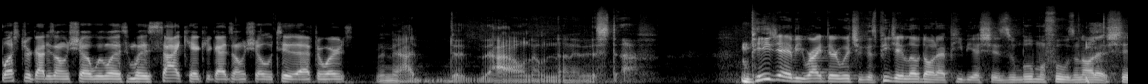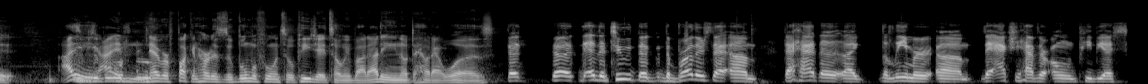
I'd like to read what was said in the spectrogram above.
Buster got his own show. With his, with his side character got his own show too afterwards. And I, I don't know none of this stuff. PJ be right there with you because PJ loved all that PBS shit, Zoboomafoos and all that shit. I didn't. I had never fucking heard of Zoboomafoo until PJ told me about it. I didn't even know what the hell that was. The the the, the two the, the brothers that um that had the like the lemur um they actually have their own PBS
